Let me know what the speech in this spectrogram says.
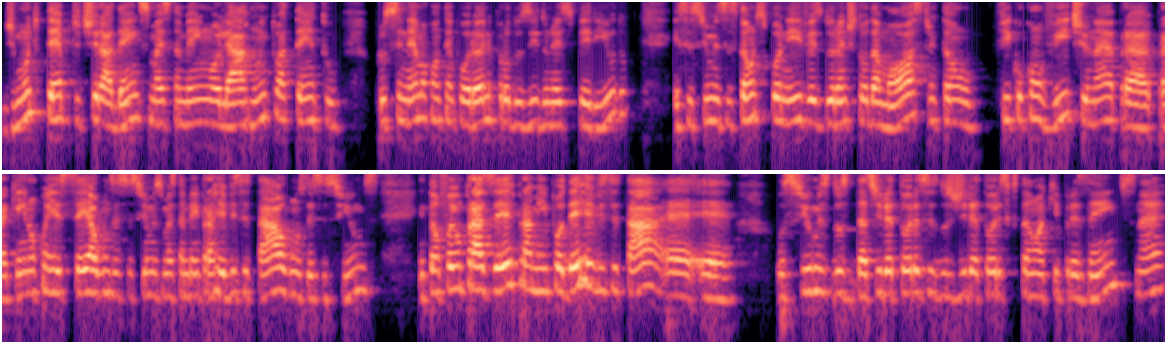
de muito tempo de Tiradentes, mas também um olhar muito atento para o cinema contemporâneo produzido nesse período. Esses filmes estão disponíveis durante toda a mostra, então fica o convite né, para quem não conhecer alguns desses filmes, mas também para revisitar alguns desses filmes. Então foi um prazer para mim poder revisitar é, é, os filmes dos, das diretoras e dos diretores que estão aqui presentes. Né?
